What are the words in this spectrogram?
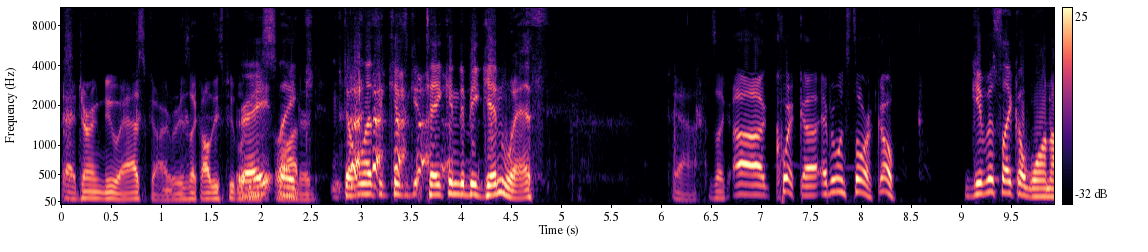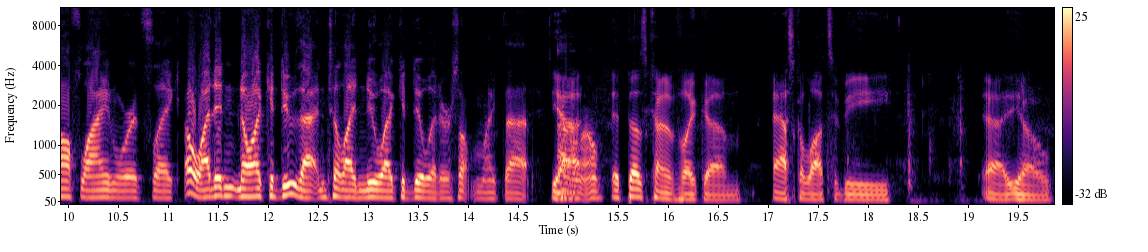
yeah. During New Asgard, where he's like all these people being Right? Like, slaughtered. don't let the kids get taken to begin with. Yeah, it's like, uh, quick, uh, everyone's Thor, go. Give us like a one-off line where it's like, "Oh, I didn't know I could do that until I knew I could do it," or something like that. I Yeah, don't know. it does kind of like um, ask a lot to be, uh, you know,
